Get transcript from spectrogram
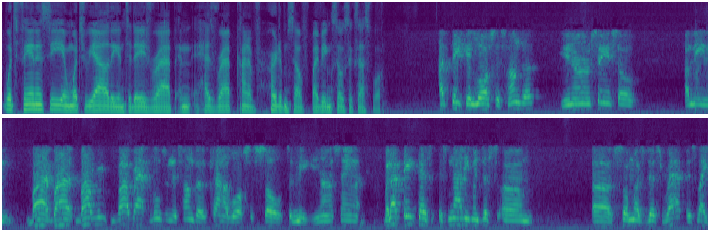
what's fantasy and what's reality in today's rap, and has rap kind of hurt himself by being so successful? I think it lost its hunger. You know what I'm saying? So, I mean, by by by by rap losing its hunger, it kind of lost its soul to me. You know what I'm saying? But I think that's it's not even just um uh so much just rap. It's like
